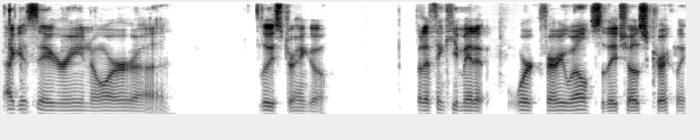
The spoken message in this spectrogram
I guess A Green or uh, Luis Durango. But I think he made it work very well, so they chose correctly.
